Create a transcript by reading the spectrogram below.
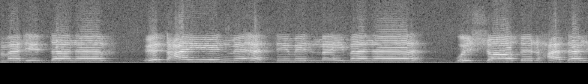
أحمد الدنف اتعين مقدم الميمنة والشاطر حسن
